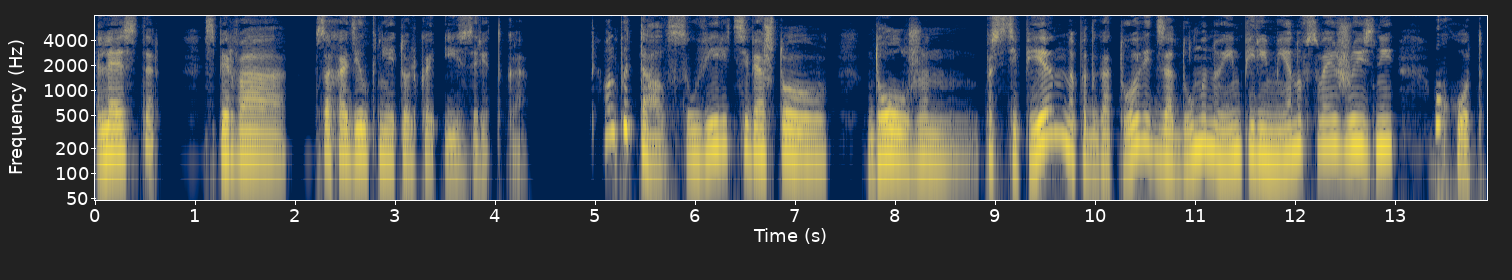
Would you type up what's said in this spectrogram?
Лестер сперва заходил к ней только изредка. Он пытался уверить себя, что должен постепенно подготовить задуманную им перемену в своей жизни, уход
